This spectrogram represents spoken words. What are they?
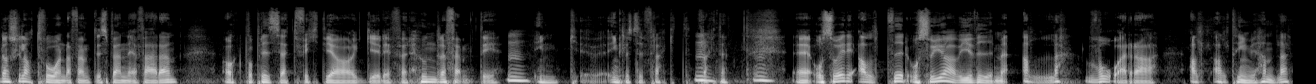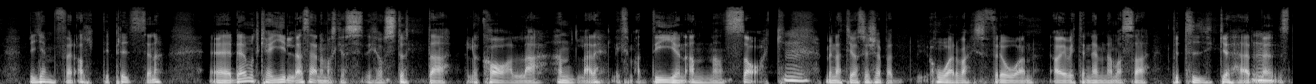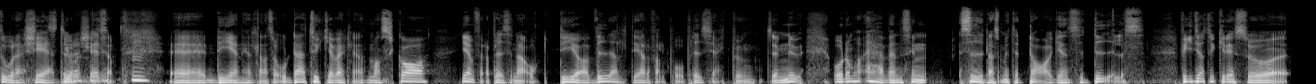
de skulle ha 250 spänn i affären. Och på priset fick jag det för 150 Mm. ink, inklusive frakt, Mm. frakten. Mm. Eh, och så är det alltid. Och så gör vi ju vi med alla våra all, allting vi handlar. Vi jämför alltid priserna. Eh, däremot kan jag gilla så här när man ska liksom, stötta lokala handlare. Liksom, att det är en annan sak. Mm. Men att jag ska köpa hårvax från, ja, jag vet inte nämna massa butiker här, Mm. men stora kedjor. Stora kedjor. Liksom. Mm. Eh, det är en helt annan sak. Och där tycker jag verkligen att man ska jämföra priserna och det gör vi alltid i alla fall på prisjakt.nu. Och de har även sin sida som heter Dagens Deals. Vilket jag tycker är så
